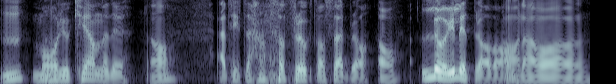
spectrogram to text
Mm. Mario Kennedy. Ja, Jag tyckte han var fruktansvärt bra. ja. Löjligt bra var han. ja det här var...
